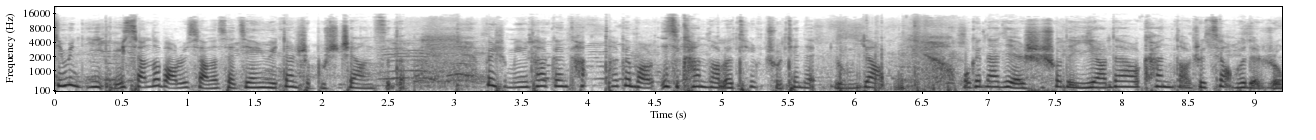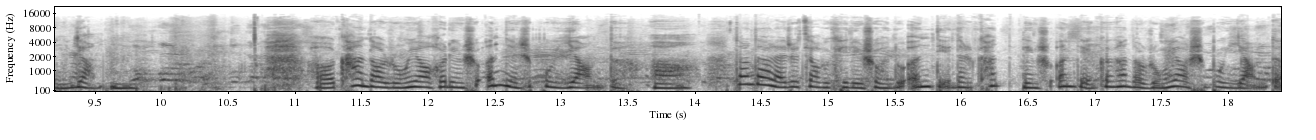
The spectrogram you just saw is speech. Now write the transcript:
因为一想到保罗，想到在监狱，但是不是这样子的？为什么？因为他跟看，他跟保罗一起看到了天主天的荣耀。我跟大家也是说的一样，大家要看到这教会的荣耀，嗯。呃，看到荣耀和领受恩典是不一样的啊。当然，大家来这教会可以领受很多恩典，但是看领受恩典跟看到荣耀是不一样的。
